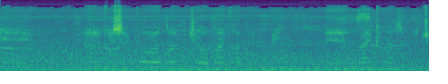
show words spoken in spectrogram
Ee, arkadaşlar bu arada video like atmayı unutmayın. Ee, like atarsanız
